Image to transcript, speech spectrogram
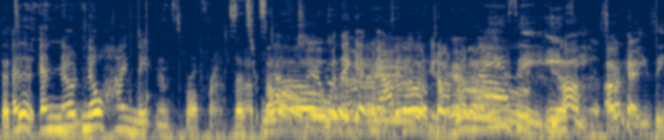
That's and, it. and no, no high maintenance girlfriends. That's That's, right. tough, Oh, too when they get mad at you if you don't Yeah. easy, easy. Yeah. It's gotta be Okay. easy.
